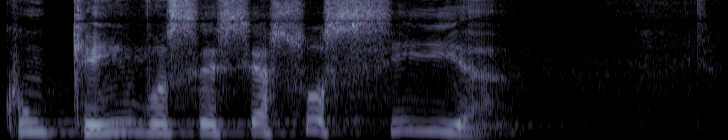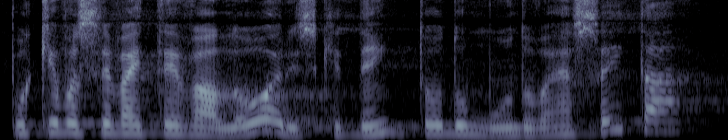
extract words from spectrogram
com quem você se associa. Porque você vai ter valores que nem todo mundo vai aceitar.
